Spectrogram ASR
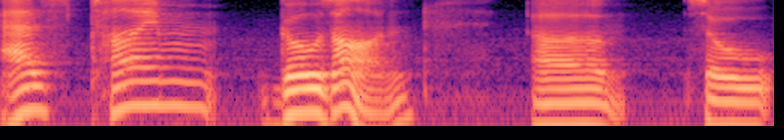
as time goes on, uh, so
